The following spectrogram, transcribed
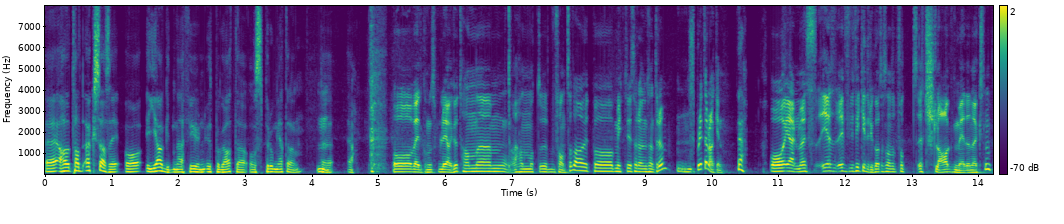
Uh, hadde tatt øksa si og jagd den fyren ut på gata og sprunget etter han. Mm. Uh, ja. Og vedkommende som ble jagd ut, han, han måtte befant seg da ut på midt i Trondheim sentrum. Splitter naken. Ja. Og gjerne med, jeg, jeg fikk inntrykk av at han hadde fått et slag med den øksen.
